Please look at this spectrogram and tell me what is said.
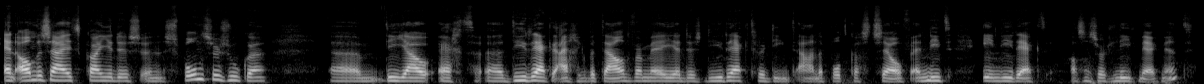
En anderzijds kan je dus een sponsor zoeken um, die jou echt uh, direct eigenlijk betaalt, waarmee je dus direct verdient aan de podcast zelf en niet indirect als een soort lead magnet.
